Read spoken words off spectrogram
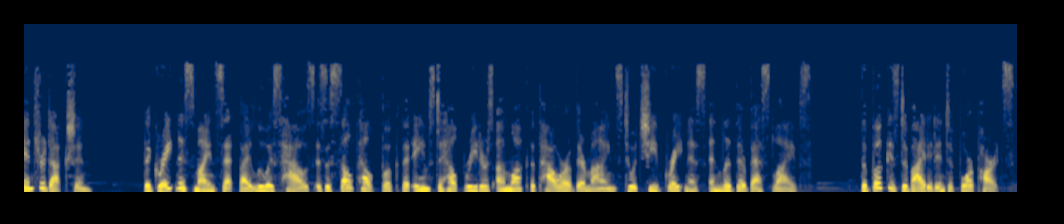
Introduction The Greatness Mindset by Lewis Howes is a self-help book that aims to help readers unlock the power of their minds to achieve greatness and live their best lives. The book is divided into four parts,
